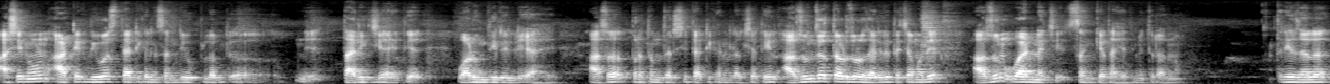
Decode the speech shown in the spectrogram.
असे मिळून आठ एक दिवस त्या ठिकाणी संधी उपलब्ध म्हणजे तारीख जी आहे ते वाढून दिलेली आहे. असं प्रथमदर्शी त्या ठिकाणी लक्षात येईल. अजून जर तडजोड झाली तर त्याच्यामध्ये अजून वाढण्याची संकेत आहेत मित्रांनो. तर हे झालं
